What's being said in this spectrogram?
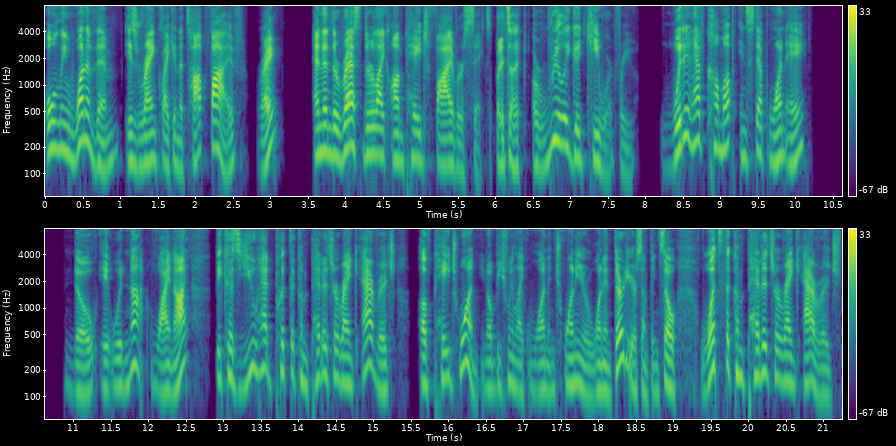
only one of them is ranked like in the top five, right? And then the rest, they're like on page five or six, but it's like a really good keyword for you. Would it have come up in step 1A? No, it would not. Why not? Because you had put the competitor rank average of page one, you know, between like one and 20 or one and 30 or something. So, what's the competitor rank average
